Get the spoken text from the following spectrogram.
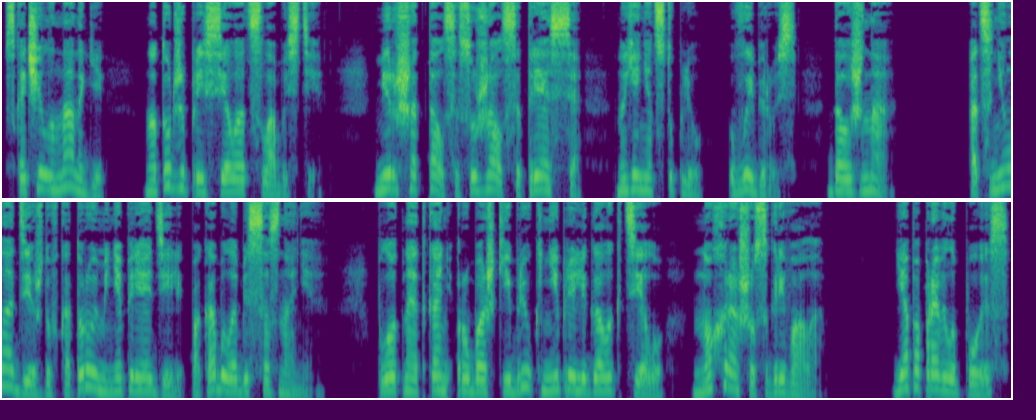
Вскочила на ноги, но тут же присела от слабости. Мир шатался, сужался, трясся, но я не отступлю, выберусь, должна. Оценила одежду, в которую меня переодели, пока была без сознания. Плотная ткань рубашки и брюк не прилегала к телу, но хорошо согревала. Я поправила пояс,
